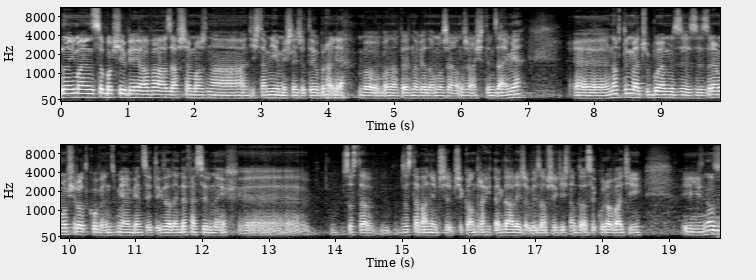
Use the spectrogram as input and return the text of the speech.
No i mając obok siebie Joawa zawsze można gdzieś tam nie myśleć o tej obronie, bo, bo na pewno wiadomo, że on, że on się tym zajmie. Y, No w tym meczu byłem z, z, z Remą w środku, więc miałem więcej tych zadań defensywnych, y, zosta, zostawanie przy, przy kontrach i tak dalej, żeby zawsze gdzieś tam to asekurować i, i no z,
